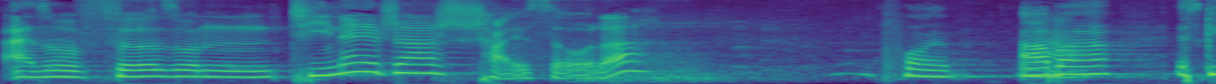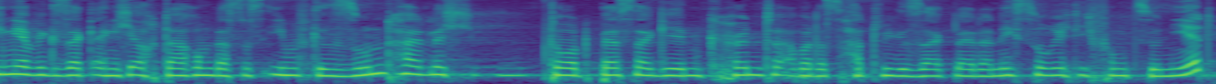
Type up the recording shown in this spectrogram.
also für so einen Teenager scheiße, oder? Voll. Aber es ging ja, wie gesagt, eigentlich auch darum, dass es ihm gesundheitlich dort besser gehen könnte, aber das hat, wie gesagt, leider nicht so richtig funktioniert.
